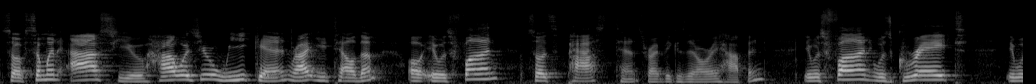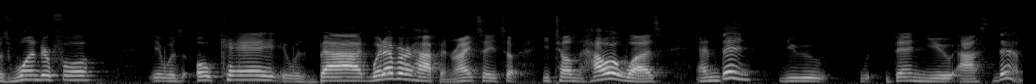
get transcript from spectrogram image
so if someone asks you, "How was your weekend?" right? You tell them, "Oh, it was fun." So it's past tense, right? Because it already happened. It was fun. It was great. It was wonderful. It was okay. It was bad. Whatever happened, right? So, so you tell them how it was, and then you then you ask them,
